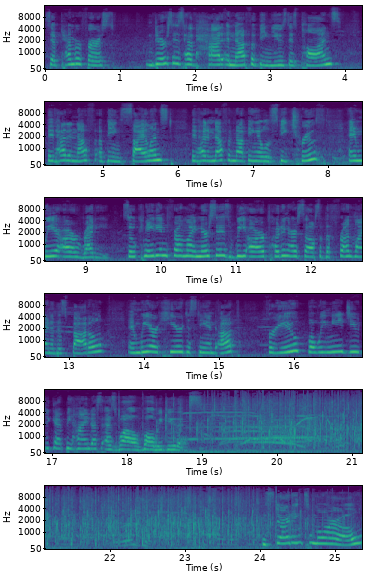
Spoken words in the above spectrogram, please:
september 1st nurses have had enough of being used as pawns They've had enough of being silenced. They've had enough of not being able to speak truth, and we are ready. So, Canadian frontline nurses, we are putting ourselves at the front line of this battle, and we are here to stand up for you, but we need you to get behind us as well while we do this. 'Cause starting tomorrow,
